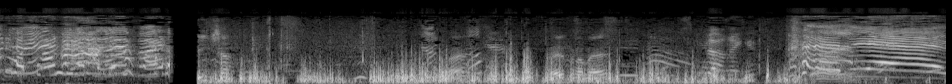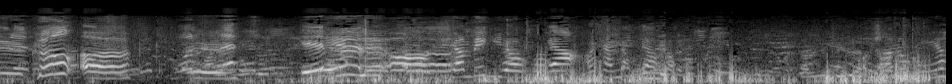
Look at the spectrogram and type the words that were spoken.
ikke have panden. Viser. Hvad? Hvad er det for noget mad? Det er kød og æble og champignon. Ja, og champignon. Og så nogle mere.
